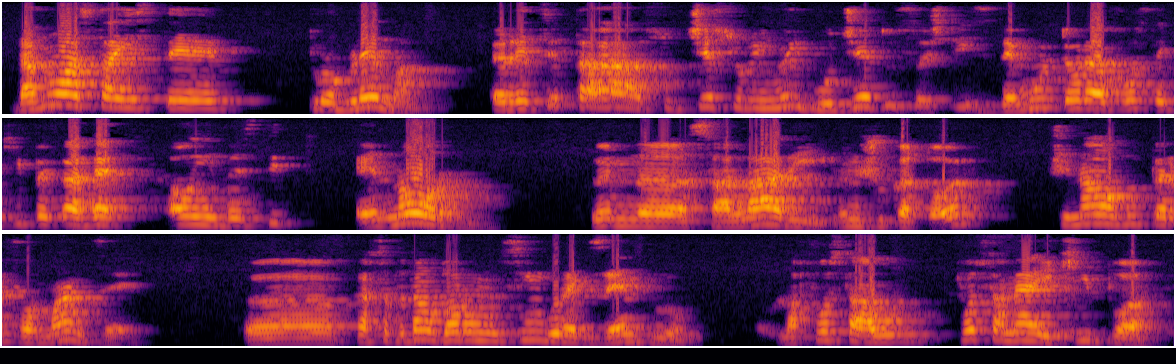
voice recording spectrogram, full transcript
Dar nu asta este problema. Rețeta succesului nu-i bugetul, să știți. De multe ori au fost echipe care au investit enorm în uh, salarii, în jucători și n-au avut performanțe. Uh, ca să vă dau doar un singur exemplu, la fosta, fosta mea echipă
